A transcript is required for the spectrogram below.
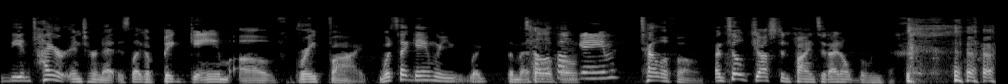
the entire internet is like a big game of grapevine. What's that game where you like the metal? Telephone, Telephone. game? telephone. Until Justin finds it, I don't believe it.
